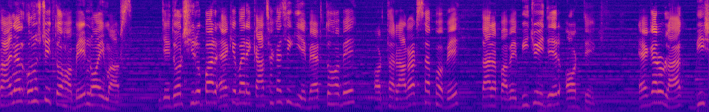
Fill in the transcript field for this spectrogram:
ফাইনাল অনুষ্ঠিত হবে নয় মার্চ। যে দল শিরোপার একেবারে কাছাকাছি গিয়ে ব্যর্থ হবে, অর্থাৎ রানার্স আপ হবে, তারা পাবে বিজয়ীদের অর্ধেক। এগারো লাখ বিশ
